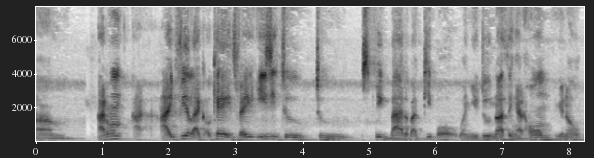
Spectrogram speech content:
Um, I don't. I, I feel like okay, it's very easy to to speak bad about people when you do nothing at home. You know,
